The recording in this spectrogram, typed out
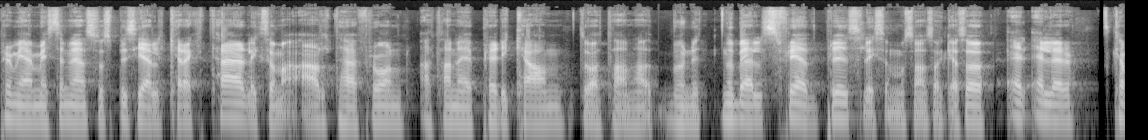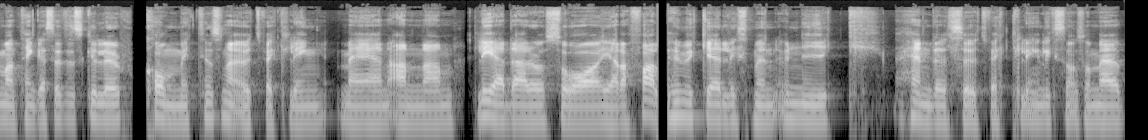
premiärministern är en så speciell karaktär? Liksom allt det här från att han är predikant och att han har vunnit Nobels fredspris liksom och sådana saker. Alltså, eller kan man tänka sig att det skulle kommit till en sån här utveckling med en annan ledare och så i alla fall? Hur mycket är liksom en unik händelseutveckling liksom som är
